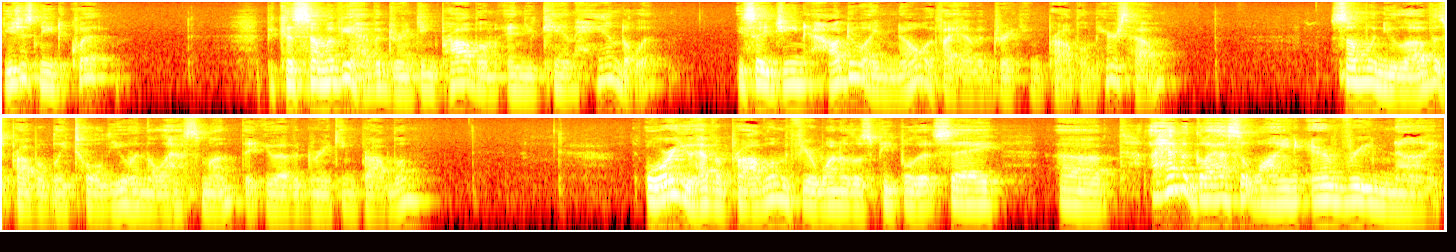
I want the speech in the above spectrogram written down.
You just need to quit. Because some of you have a drinking problem and you can't handle it. You say, Gene, how do I know if I have a drinking problem? Here's how. Someone you love has probably told you in the last month that you have a drinking problem. Or you have a problem if you're one of those people that say, uh, I have a glass of wine every night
